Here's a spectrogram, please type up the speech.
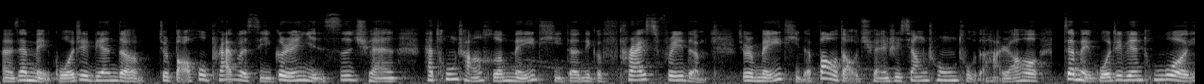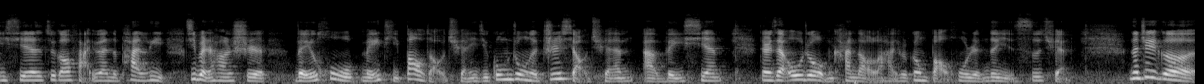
呃，在美国这边的就保护 privacy 个人隐私权。权，它通常和媒体的那个 press freedom，就是媒体的报道权是相冲突的哈。然后在美国这边，通过一些最高法院的判例，基本上是维护媒体报道权以及公众的知晓权啊为先。但是在欧洲，我们看到了哈，就是更保护人的隐私权。那这个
